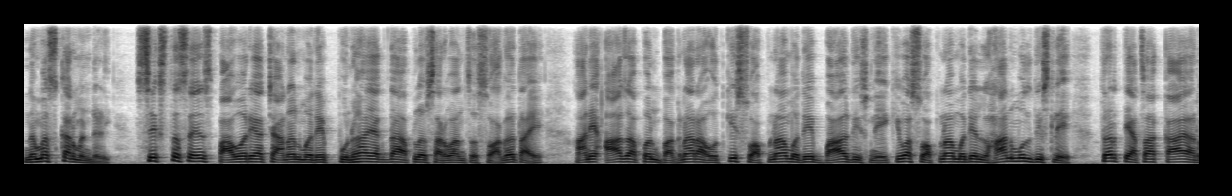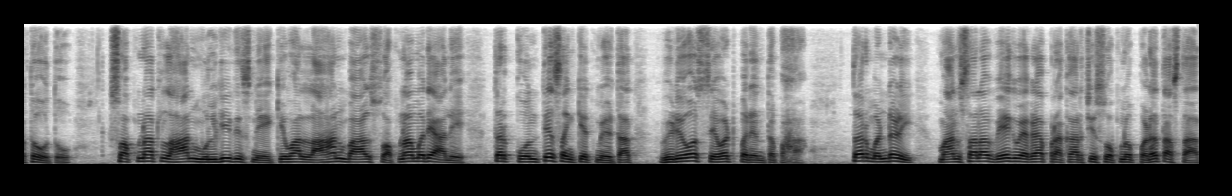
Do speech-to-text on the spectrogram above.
नमस्कार मंडळी. सिक्स्थ सेन्स पॉवर या चॅनलमध्ये पुन्हा एकदा आपलं सर्वांचं स्वागत आहे. आणि आज आपण बघणार आहोत की स्वप्नामध्ये बाळ दिसणे किंवा स्वप्नामध्ये लहान मूल दिसले तर त्याचा काय अर्थ होतो? स्वप्नात लहान मुलगी दिसणे किंवा लहान बाळ स्वप्नामध्ये आले तर कोणते संकेत मिळतात? व्हिडिओ शेवटपर्यंत पहा. तर मंडळी माणसाला वेगवेगळ्या प्रकारची स्वप्न पडत असतात.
